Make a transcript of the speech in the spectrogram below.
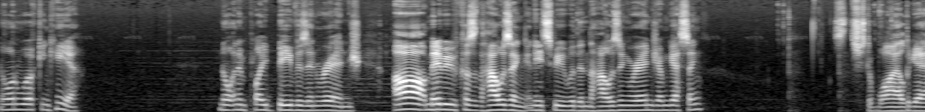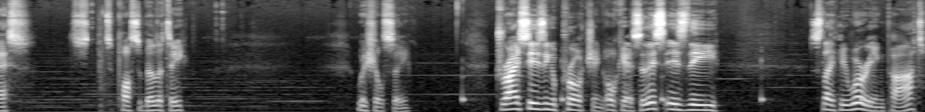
no one working here. No unemployed beavers in range. Ah, maybe because of the housing. It needs to be within the housing range, I'm guessing. It's just a wild guess. It's, it's a possibility. We shall see. Dry season approaching. Okay, so this is the slightly worrying part.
